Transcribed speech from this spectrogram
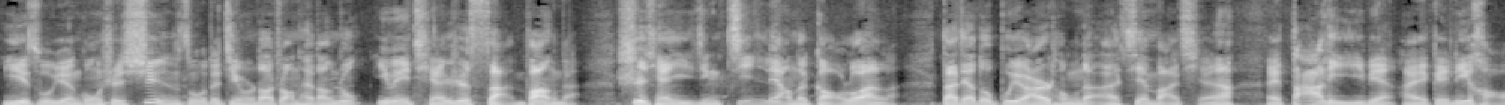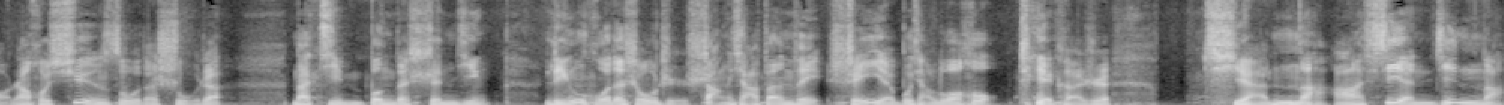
一组员工是迅速的进入到状态当中，因为钱是散放的，事前已经尽量的搞乱了，大家都不约而同的啊，先把钱啊，哎打理一遍，哎给理好，然后迅速的数着，那紧绷的神经，灵活的手指上下翻飞，谁也不想落后，这可是钱呐啊，现金呐，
